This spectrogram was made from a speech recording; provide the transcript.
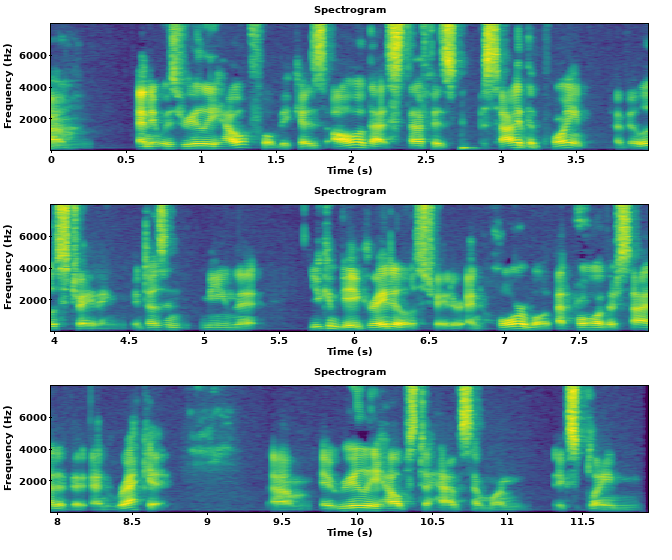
Um, and it was really helpful because all of that stuff is beside the point of illustrating. It doesn't mean that you can be a great illustrator and horrible at that whole other side of it and wreck it. Um, it really helps to have someone explain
